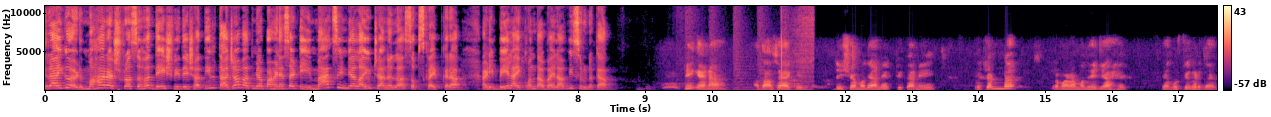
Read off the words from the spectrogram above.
रायगड महाराष्ट्रासह देश विदेशातील ताज्या बातम्या पाहण्यासाठी मॅक्स इंडिया लाईव्ह चॅनलला सबस्क्राईब करा आणि बेल आयकॉन दाबायला विसरू नका. ठीक आहे ना? आता असं आहे की देशामध्ये अनेक ठिकाणी प्रचंड प्रमाणामध्ये जे आहे या गोष्टी घडत आहेत.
